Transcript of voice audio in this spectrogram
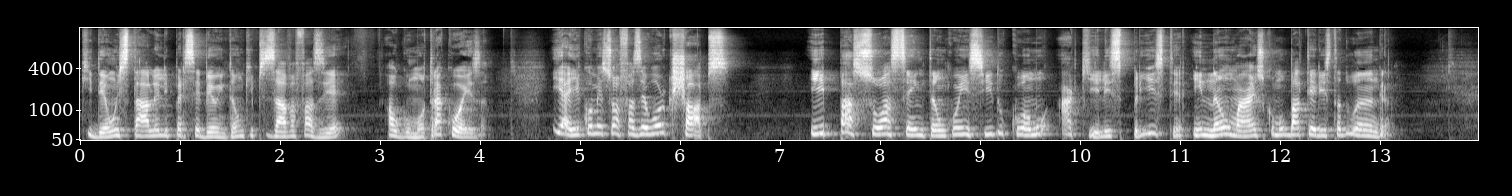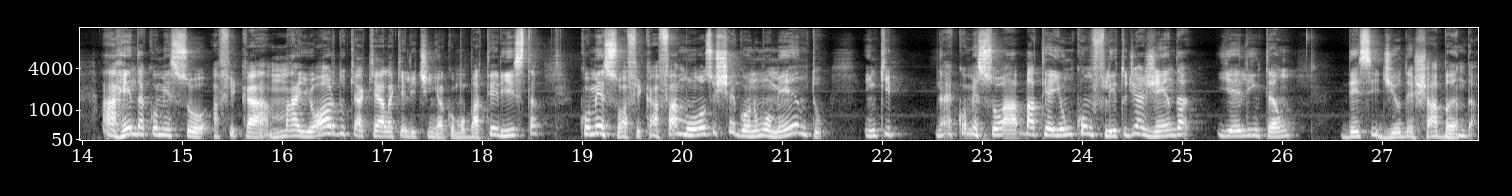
que deu um estalo, ele percebeu então que precisava fazer alguma outra coisa. E aí começou a fazer workshops. E passou a ser então conhecido como Aquiles Priester e não mais como baterista do Angra. A renda começou a ficar maior do que aquela que ele tinha como baterista, começou a ficar famoso e chegou no momento em que né, começou a bater um conflito de agenda e ele então decidiu deixar a banda.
